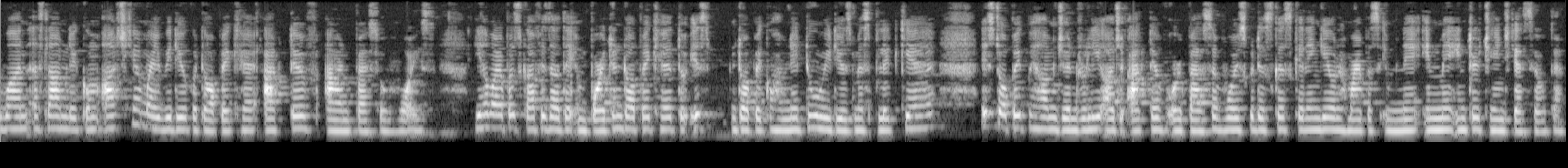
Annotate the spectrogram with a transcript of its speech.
एवरीवन अस्सलाम वालेकुम। आज के हमारी वीडियो का टॉपिक है एक्टिव एंड पैसिव वॉइस ये हमारे पास काफ़ी ज़्यादा इंपॉर्टेंट टॉपिक है तो इस टॉपिक को हमने टू वीडियोस में स्प्लिट किया है। इस टॉपिक में हम जनरली आज एक्टिव और पैसिव वॉइस को डिस्कस करेंगे और हमारे पास इनमें इनमें इंटरचेंज कैसे होता है।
